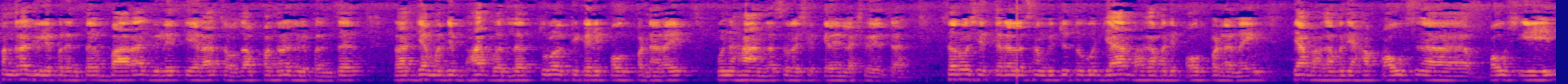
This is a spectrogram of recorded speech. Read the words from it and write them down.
पंधरा जुलैपर्यंत बारा जुलै तेरा चौदा पंधरा जुलैपर्यंत राज्यामध्ये भाग बदलत तुरळक ठिकाणी पाऊस पडणार आहे. म्हणून हा अंदाज सर्व शेतकऱ्यांनी लक्षात घ्यायचा सर्व शेतकऱ्याला सांगू इच्छितो की ज्या भागामध्ये पाऊस पडला नाही त्या भागामध्ये हा पाऊस पाऊस येईल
